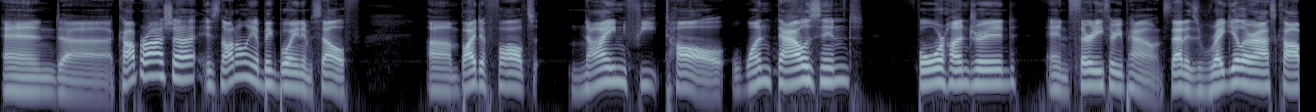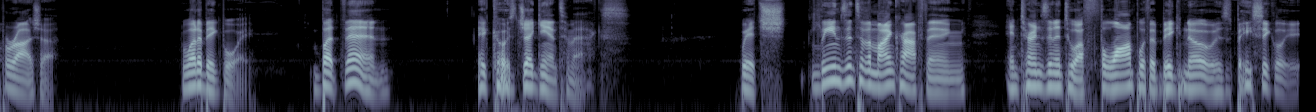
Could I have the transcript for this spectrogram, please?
And uh, is not only a big boy in himself, um, by default, nine feet tall, 1,433 pounds. That is regular ass Copperajah. What a big boy. But then it goes Gigantamax, which leans into the Minecraft thing and turns it into a thwomp with a big nose, basically.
